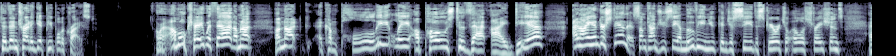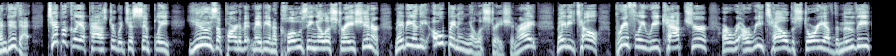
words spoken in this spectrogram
to then try to get people to Christ. All right, I'm okay with that. I'm not, I'm not completely opposed to that idea. And I understand that. Sometimes you see a movie and you can just see the spiritual illustrations and do that. Typically a pastor would just simply use a part of it, maybe in a closing illustration or maybe in the opening illustration, right? Maybe tell, briefly recapture or, or retell the story of the movie.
